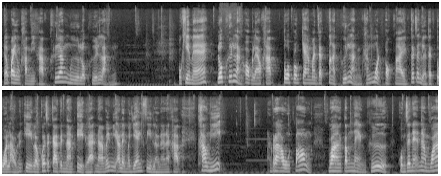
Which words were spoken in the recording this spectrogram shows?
แล้วไปตรงคำนี้ครับเครื่องมือลบพื้นหลัง โอเคไหมลบพื้นหลังออกแล้วครับ ตัวโปรแกรมมันจะตัดพื้นหลังทั้งหมดออกไป ก็จะเหลือแต่ตัวเรานั่นเอง เราก็จะกลายเป็นนางเอกแล้วนะไม่มีอะไรมาแย่งซีนแล้วนะครับ คราวนี้เราต้องวางตำแหน่งคือ ผมจะแนะนำว่า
